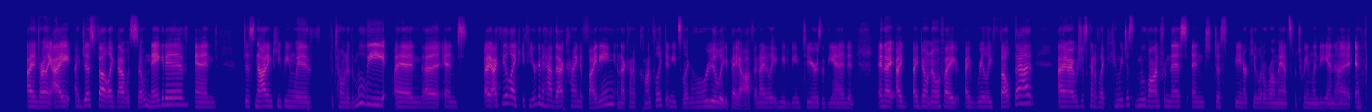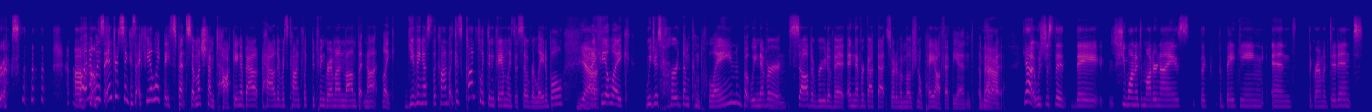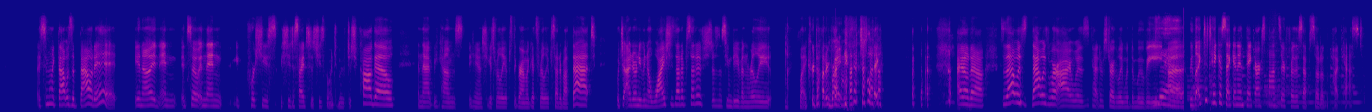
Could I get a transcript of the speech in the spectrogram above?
I and Darling. I I just felt like that was so negative and just not in keeping with the tone of the movie and uh, and I, I feel like if you're gonna have that kind of fighting and that kind of conflict, it needs to like really pay off. And I like need to be in tears at the end. And and I I I don't know if I I really felt that. And I was just kind of like, can we just move on from this and just be in our cute little romance between Lindy and uh, and Brooks? well, and it um, was interesting because I feel like they spent so much time talking about how there was conflict between grandma and mom, but not like giving us the conflict because conflict in families is so relatable. Yeah. And I feel like we just heard them complain, but we never mm-hmm. saw the root of it and never got that sort of emotional payoff at the end about yeah. it. Yeah, it was just that they she wanted to modernize the the baking and the grandma didn't. It seemed like that was about it, you know, and and, and so and then of course she's she decides that she's going to move to Chicago and that becomes you know she gets really upset the grandma gets really upset about that which i don't even know why she's that upset if she doesn't seem to even really like her daughter right much like I don't know. So that was that was where I was kind of struggling with the movie. Yeah. Uh, we'd like to take a second and thank our sponsor for this episode of the podcast.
